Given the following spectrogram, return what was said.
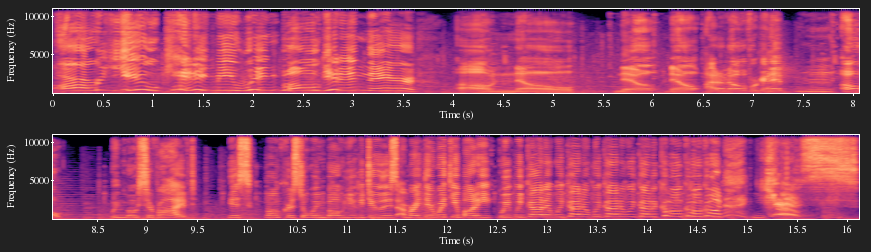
Are you kidding me, Wingbow? Get in there. Oh, no. No, no, I don't know if we're gonna, mm, oh, Wingbow survived. Yes, come on, Crystal Wingbow, you can do this. I'm right there with you, buddy. We, we got it, we got it, we got it, we got it. Come on, come on, come on. Yes!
